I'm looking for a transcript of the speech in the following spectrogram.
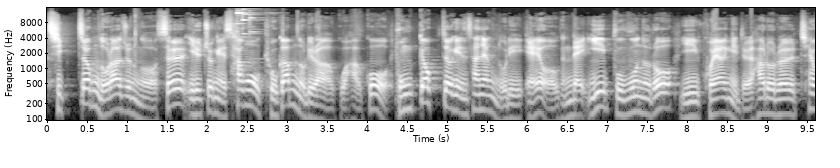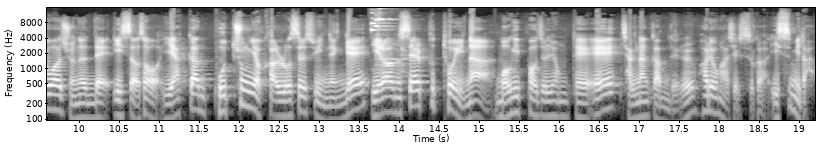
직접 놀아주는 것을 일종의 상호 교감놀이라고 하고 본격적인 사냥놀이예요. 근데 이 부분으로 이 고양이들 하루를 채워주는 데 있어서 약간 보충 역할로 쓸 수 있는 게 이런 셀프 토이나 먹이 퍼즐 형태의 장난감들을 활용하실 수가 있습니다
